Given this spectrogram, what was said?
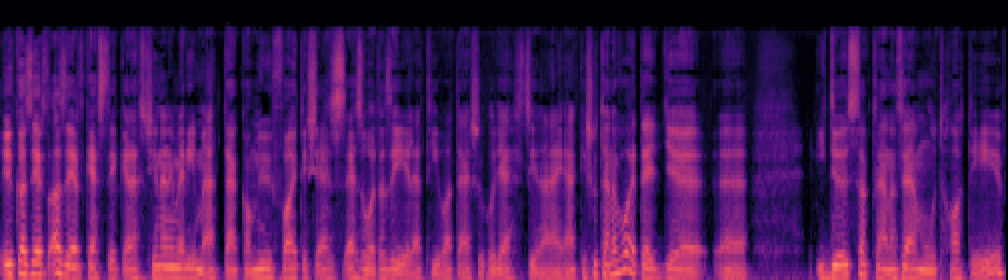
ők azért azért kezdték el ezt csinálni, mert imádták a műfajt, és ez, ez volt az élethivatásuk, hogy ezt csinálják. És utána volt egy ö, ö, időszak, talán az elmúlt hat év,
